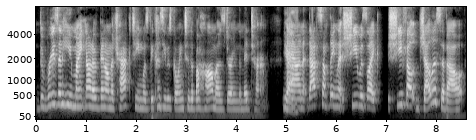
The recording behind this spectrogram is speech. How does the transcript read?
the reason he might not have been on the track team was because he was going to the Bahamas during the midterm. Yeah. And that's something that she was like, she felt jealous about,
